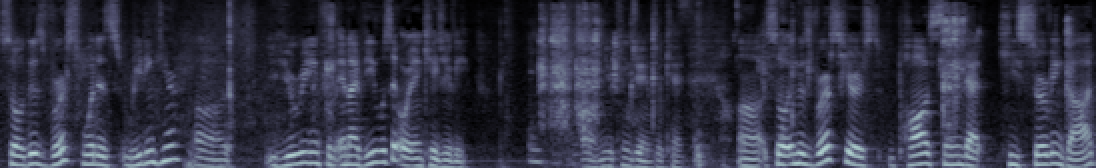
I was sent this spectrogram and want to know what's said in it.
so this verse, what is reading here? Uh, you're reading from NIV, was it, or NKJV? Oh, New King James. Okay. Uh, so in this verse here, Paul is saying that he's serving God,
